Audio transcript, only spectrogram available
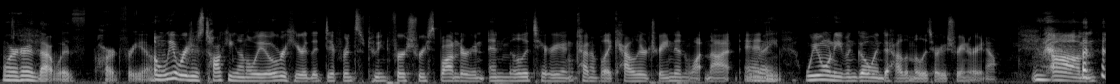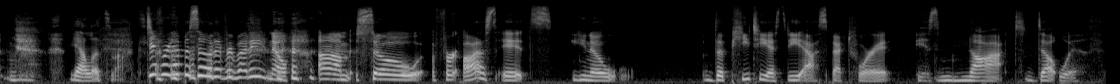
where that was hard for you. and we were just talking on the way over here the difference between first responder and, and military and kind of like how they're trained and whatnot. And Right. we won't even go into how the military is trained right now. Um, Yeah, let's not. different episode, everybody. No. Um, so for us, it's, you know, the PTSD aspect for it is not dealt with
